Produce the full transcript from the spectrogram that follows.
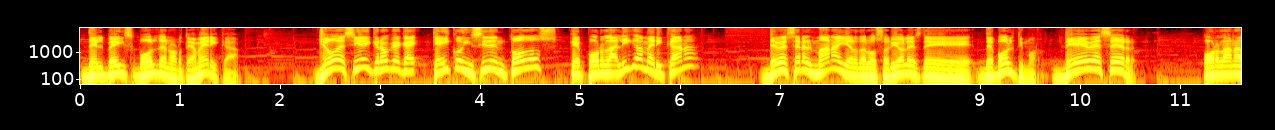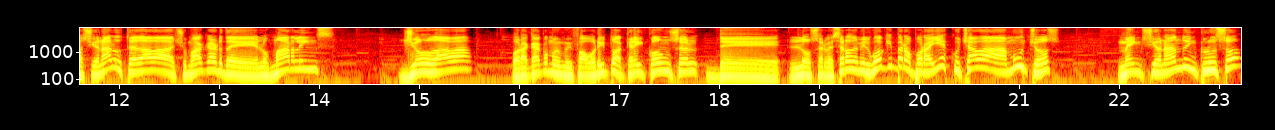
del Béisbol de Norteamérica. Yo decía, y creo que, que ahí coinciden todos, que por la Liga Americana debe ser el manager de los Orioles de, de Baltimore. Debe ser. Por la Nacional, usted daba a Schumacher de los Marlins. Yo daba por acá como mi favorito a Craig Counsell de los Cerveceros de Milwaukee, pero por ahí escuchaba a muchos mencionando incluso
